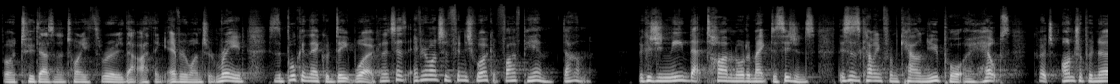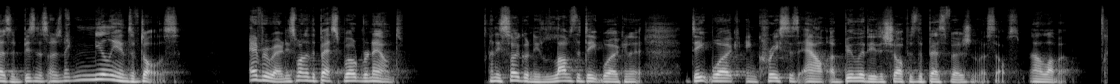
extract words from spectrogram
for 2023 that I think everyone should read. There's a book in there called Deep Work, and it says everyone should finish work at 5 p.m. Done. Because you need that time in order to make decisions. This is coming from Cal Newport, who helps coach entrepreneurs and business owners make millions of dollars everywhere. And he's one of the best, world renowned. And he's so good and he loves the deep work. And it, deep work increases our ability to show up as the best version of ourselves. I love it.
